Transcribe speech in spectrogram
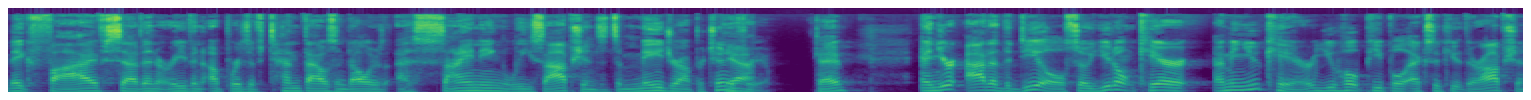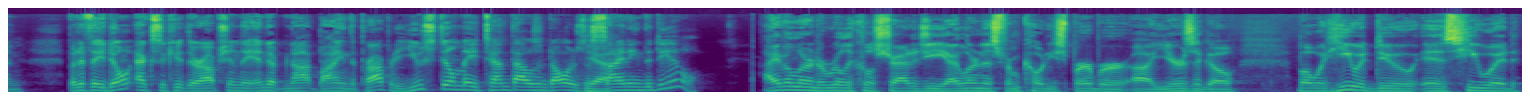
make five, seven, or even upwards of $10,000 assigning lease options. It's a major opportunity Yeah. for you. Okay. And you're out of the deal. So you don't care. I mean, you care. You hope people execute their option. But if they don't execute their option, they end up not buying the property. You still made $10,000 Yeah. assigning the deal. I even learned a really cool strategy. I learned this from Cody Sperber uh, years ago. But what he would do is he would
